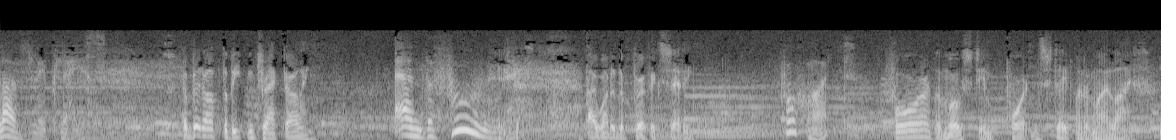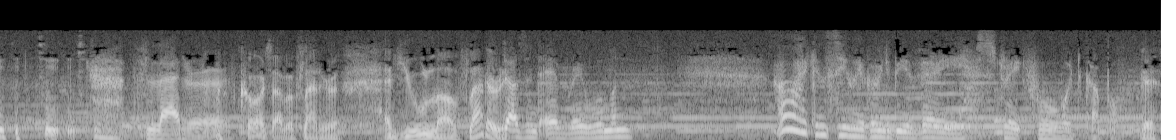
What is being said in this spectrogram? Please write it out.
lovely place. A bit off the beaten track, darling. And the food. I wanted a perfect setting. For what? For the most important statement of my life. Flatterer. Of course I'm a flatterer. And you love flattery. Doesn't every woman? Oh, I can see we're going to be a very straightforward couple. Yes.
